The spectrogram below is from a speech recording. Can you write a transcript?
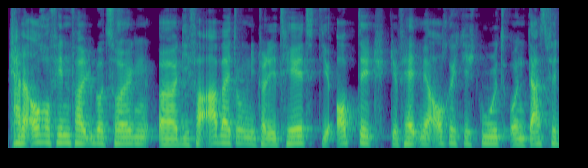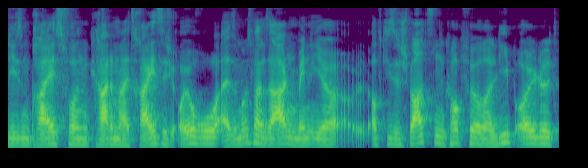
kann auch auf jeden Fall überzeugen. Äh, die Verarbeitung, die Qualität, die Optik gefällt mir auch richtig gut und das für diesen Preis von gerade mal 30 Euro. Also muss man sagen, wenn ihr auf diese schwarzen Kopfhörer liebäugelt,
